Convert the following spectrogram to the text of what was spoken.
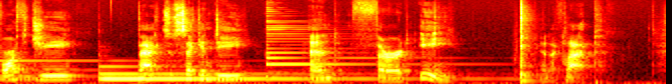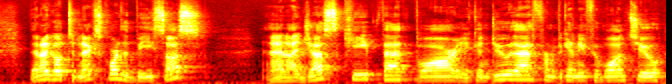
fourth G, back to second D, and third E. And I clap. Then I go to the next chord, the B sus and I just keep that bar. You can do that from the beginning if you want to,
